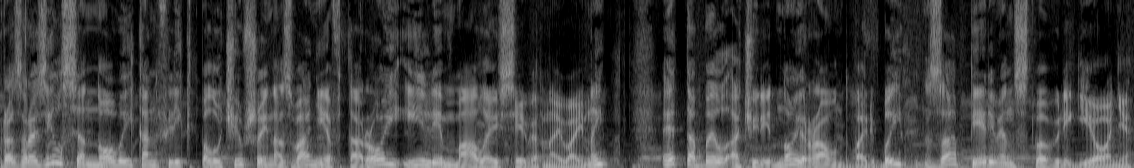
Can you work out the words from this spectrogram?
разразился новый конфликт, получивший название Второй или Малой Северной войны. Это был очередной раунд борьбы за первенство в регионе,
